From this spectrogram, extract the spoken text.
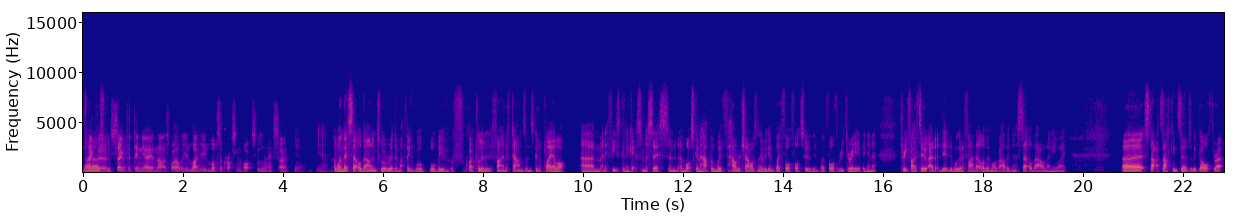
No, same, no, for, same for Digne in that as well. He like mm. he loves a cross in the box, doesn't he? So yeah, yeah. And when they settle down into a rhythm, I think we'll will be quite clearly defined if Townsend's going to play a lot, um, and if he's going to get some assists, and, and what's going to happen with how Richarlison. Are they going to play four four two? Are they going to play four three three? Are they going to three five two? We're going to find out a little bit more about how they're going to settle down anyway. Uh, start attack in terms of the goal threat.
